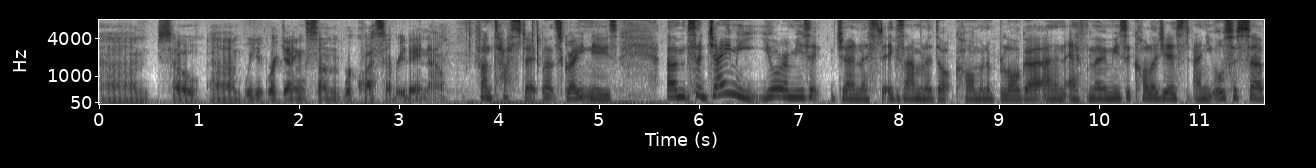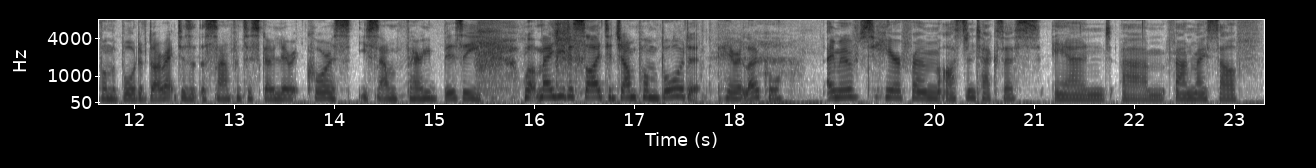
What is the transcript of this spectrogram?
Um, so um, we, we're getting some requests every day now. Fantastic. That's great news. Um, so, Jamie, you're a music journalist at Examiner.com and a blogger and an ethnomusicologist, and you also serve on the board of directors at the San Francisco Lyric Chorus. You sound very busy. What made you decide to jump on board at, Hear It Local? I moved here from Austin, Texas, and um, found myself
